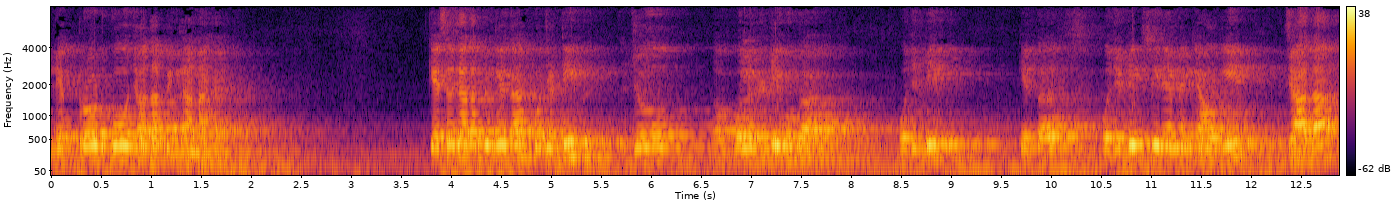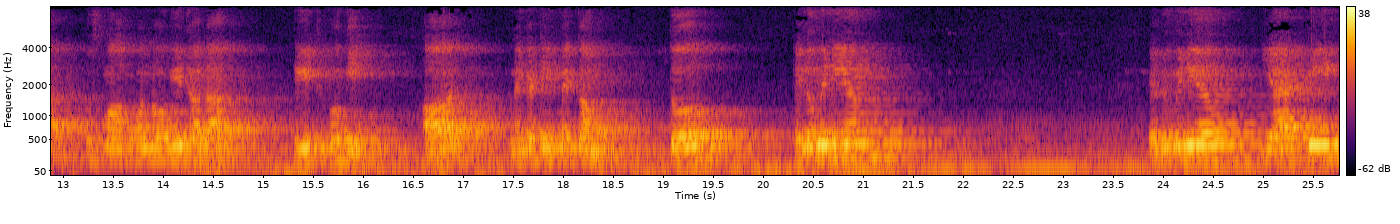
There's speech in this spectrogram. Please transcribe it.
इलेक्ट्रोड को ज़्यादा पिघलाना है। कैसे ज़्यादा पिघलेगा? पॉजिटिव जो पोलरिटी होगा पॉजिटिव के तरफ़ पॉजिटिव सिरे में क्या होगी? ज़्यादा उष्मा उत्पन्न होगी, ज़्यादा हीट होगी और नेगेटिव में कम। तो एल्यूमिनियम एल्यूमिनियम या टीन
